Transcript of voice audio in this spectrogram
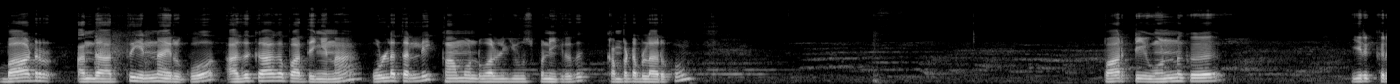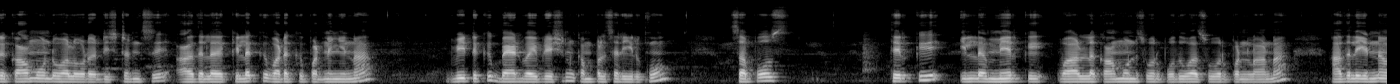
பார்டர் அந்த அத்து என்ன இருக்கோ அதுக்காக பார்த்தீங்கன்னா உள்ளே தள்ளி காம்பவுண்ட் வால் யூஸ் பண்ணிக்கிறது கம்ஃபர்டபுளாக இருக்கும். பார்ட்டி ஒன்றுக்கு இருக்கிற காம்பவுண்டு வாலோட டிஸ்டன்ஸு அதில் கிழக்கு வடக்கு பண்ணிங்கன்னா வீட்டுக்கு பேட் வைப்ரேஷன் கம்பல்சரி இருக்கும். சப்போஸ் தெற்கு இல்லை மேற்கு வாலில் காம்பவுண்ட் சுவர் பொதுவாக சுவர் பண்ணலான்னா அதில் என்ன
